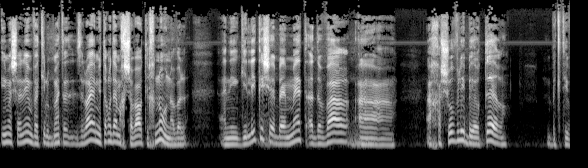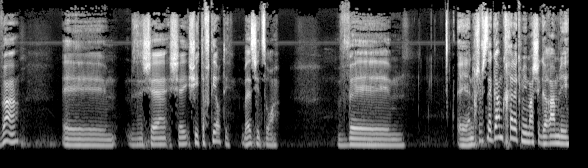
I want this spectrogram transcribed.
עם השנים, וכאילו באמת, זה לא היה עם יותר מדי מחשבה או תכנון, אבל אני גיליתי שבאמת הדבר החשוב לי ביותר בכתיבה, אה, זה ש, ש, שהיא תפתיע אותי באיזושהי צורה. ו... אה, אני חושב שזה גם חלק ממה שגרם לי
